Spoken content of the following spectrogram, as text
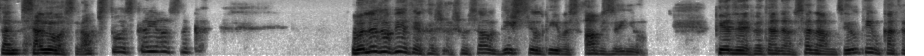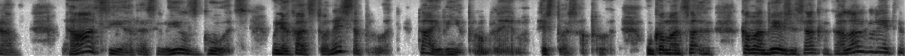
sen, senos rakstos, kā jāsaka. Vēl ar to pietiek ar šo, savu dišciltības apziņu. Piederēt pie tādām senām ciltīm, katrā nācijā tas ir liels gods. Un, ja kāds to nesaprot, tā ir viņa problēma. Es to saprotu. Un, kā man, kā man bieži saka, kā latgalieti,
